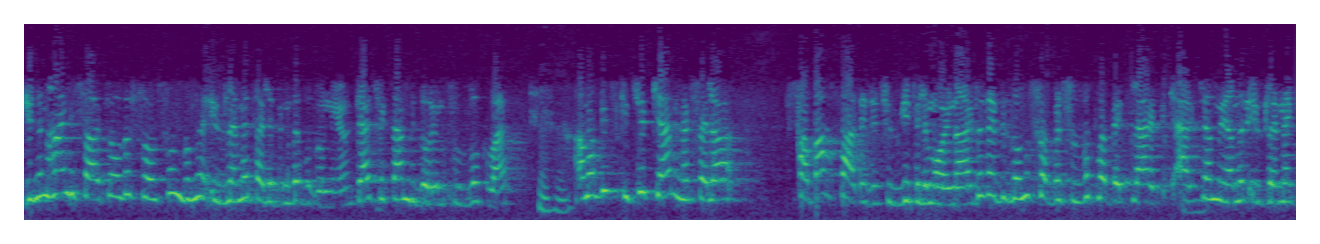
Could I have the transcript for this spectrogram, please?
günün hangi saati olursa olsun bunu izleme talebinde bulunuyor. Gerçekten bir doyumsuzluk var. Ama biz küçükken mesela sabah sadece çizgi film oynardı ve biz onu sabırsızlıkla beklerdik. Erken uyanır izlemek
